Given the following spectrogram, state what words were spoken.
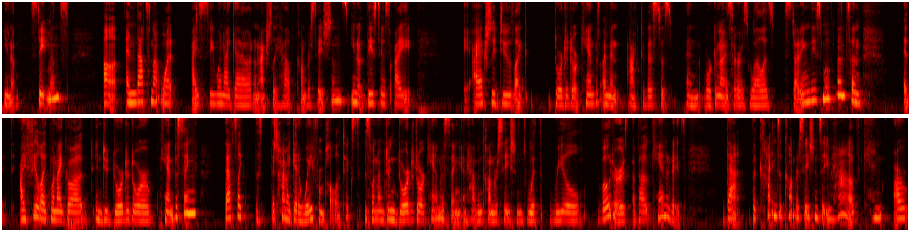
you know, statements, uh, and that's not what I see when I get out and actually have conversations. You know, these days I I actually do like door to door canvas. I'm an activist as and organizer as well as studying these movements, and I, I feel like when I go out and do door to door canvassing, that's like the, the, time I get away from politics is when I'm doing door to door canvassing and having conversations with real voters about candidates. That the kinds of conversations that you have can are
